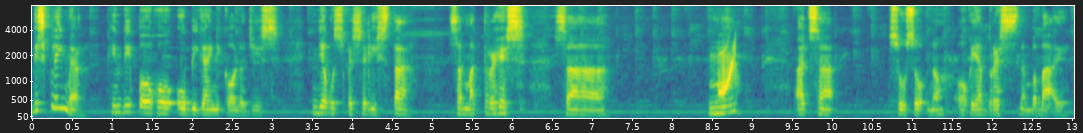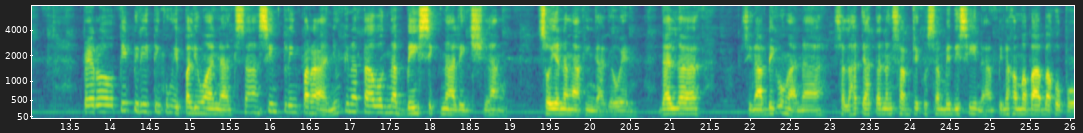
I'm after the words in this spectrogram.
disclaimer, hindi po ako OB-gynecologist. Hindi ako espesyalista sa matres, sa hmm, at sa suso, no? O kaya breast ng babae. Pero pipilitin kong ipaliwanag sa simpleng paraan, yung tinatawag na basic knowledge lang. So yan ang aking gagawin. Dahil ah, sinabi ko nga na sa lahat yata ng subject ko sa medisina, ang pinakamababa ko po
